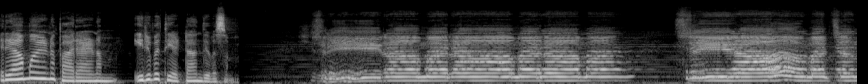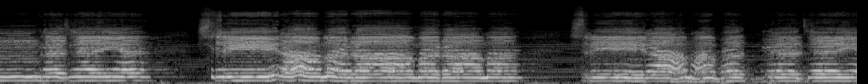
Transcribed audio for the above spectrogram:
രാമായണ പാരായണം ഇരുപത്തിയെട്ടാം ദിവസം. ശ്രീരാമ രാമ രാമ ശ്രീരാമചന്ദ്ര ജയ ശ്രീരാമ രാമ രാമ ശ്രീരാമഭദ്ര ജയ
